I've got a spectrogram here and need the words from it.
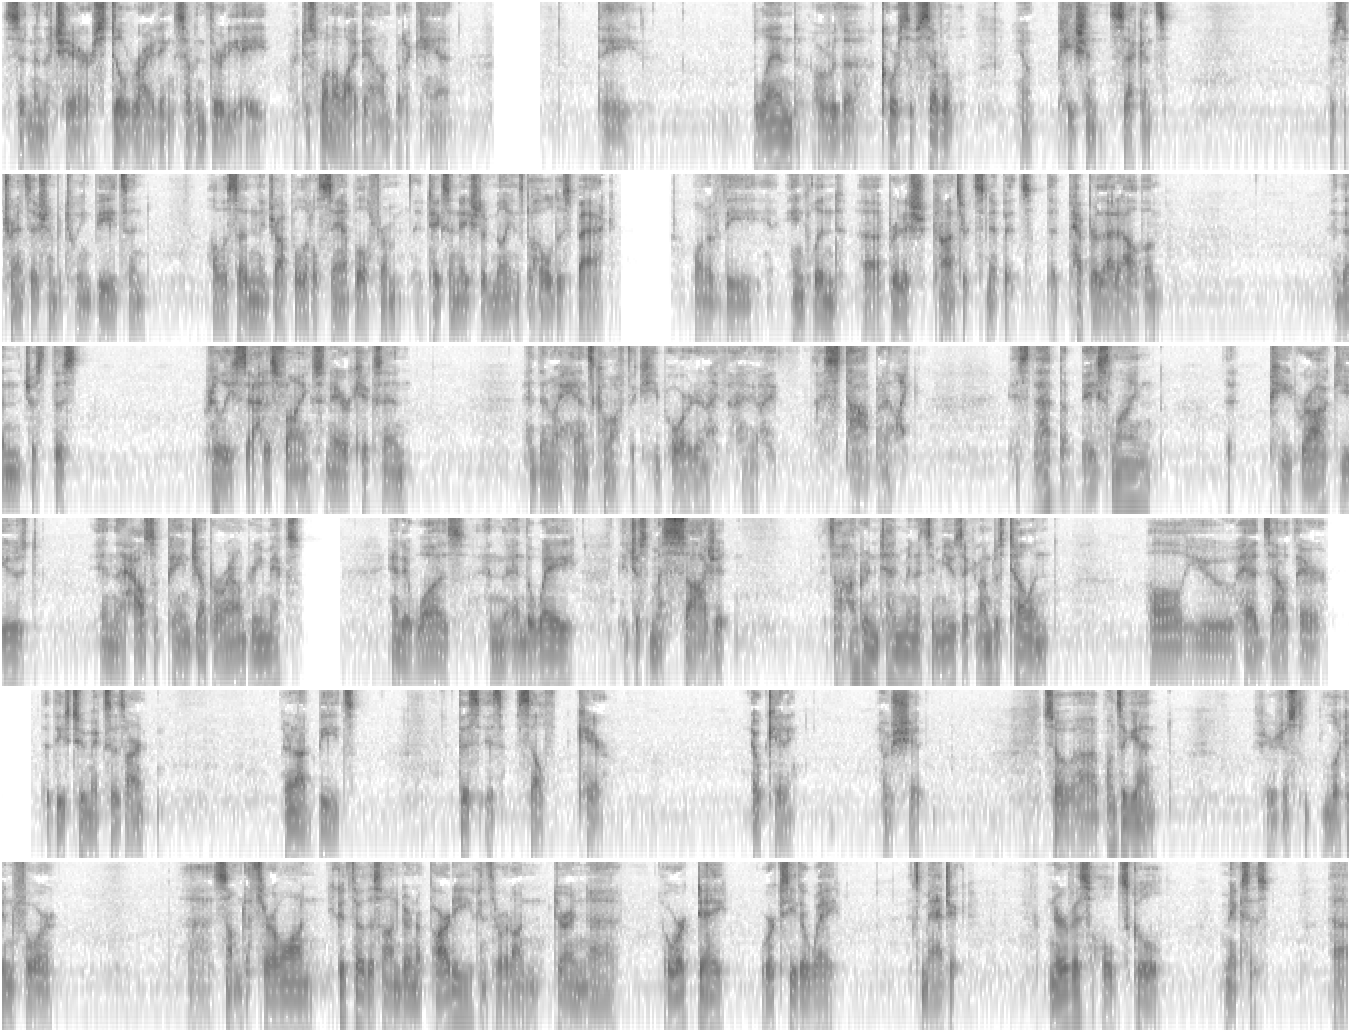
sitting in the chair, still writing, 7:38. I just want to lie down, but I can't. They blend over the course of several, you know, patient seconds. There's a transition between beats, and all of a sudden they drop a little sample from "It Takes a Nation of Millions to Hold Us Back," one of the England uh, British concert snippets that pepper that album, and then just this really satisfying snare kicks in, and then my hands come off the keyboard, and I I, I stop and I like is that the bass line that Pete Rock used in the House of Pain Jump Around remix? And it was. And, and the way they just massage it. It's 110 minutes of music. And I'm just telling all you heads out there that these two mixes aren't, they're not beats. This is self care. No kidding. No shit. So, uh, once again, if you're just looking for uh, something to throw on, you could throw this on during a party. You can throw it on during uh, a work day. Works either way. It's magic. Nervous old school mixes. Uh,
